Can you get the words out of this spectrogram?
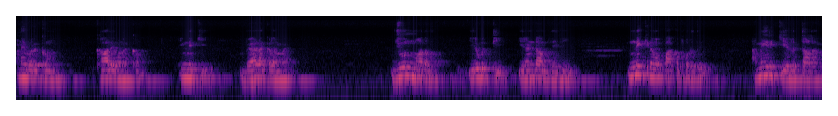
அனைவருக்கும் காலை வணக்கம். இன்னைக்கு வேலைக்கிழமை ஜூன் மாதம் இருபத்தி இரண்டாம் தேதி. இன்னைக்கு நம்ம பார்க்க போகிறது அமெரிக்க எழுத்தாளர்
